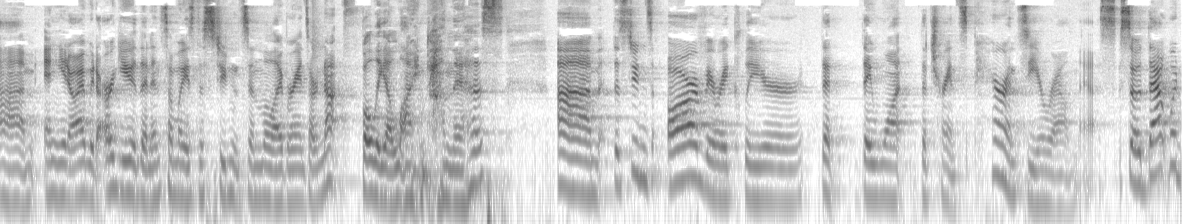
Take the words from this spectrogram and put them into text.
um, and you know, I would argue that in some ways the students and the librarians are not fully aligned on this. Um, the students are very clear that they want the transparency around this. So that would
